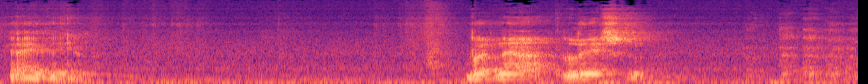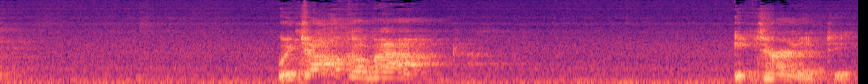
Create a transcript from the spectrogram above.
Okay then. But now listen. We talk about eternity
